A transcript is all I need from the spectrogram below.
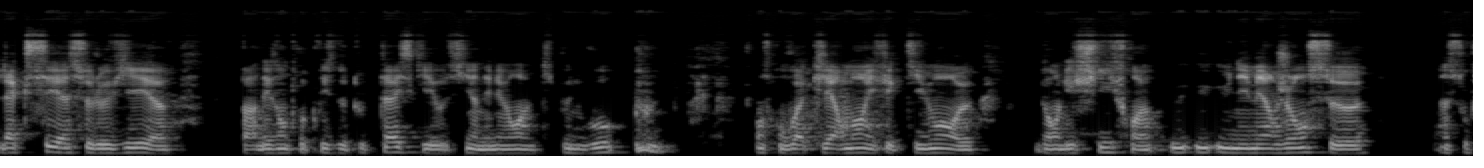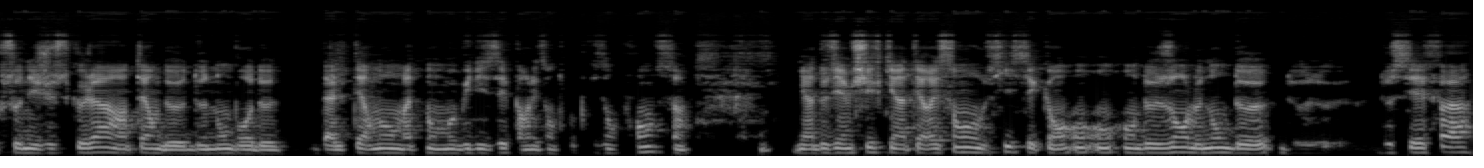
l'accès à ce levier par des entreprises de toute taille, ce qui est aussi un élément un petit peu nouveau. Je pense qu'on voit clairement, effectivement, dans les chiffres, une émergence insoupçonnée jusque-là en termes de, de nombre de, d'alternants maintenant mobilisés par les entreprises en France. Il y a un deuxième chiffre qui est intéressant aussi, c'est qu'en deux ans, le nombre de, CFA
